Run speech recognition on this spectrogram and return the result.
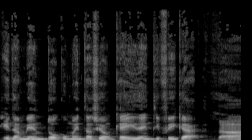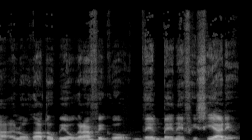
y también documentación que identifica los datos biográficos del beneficiario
